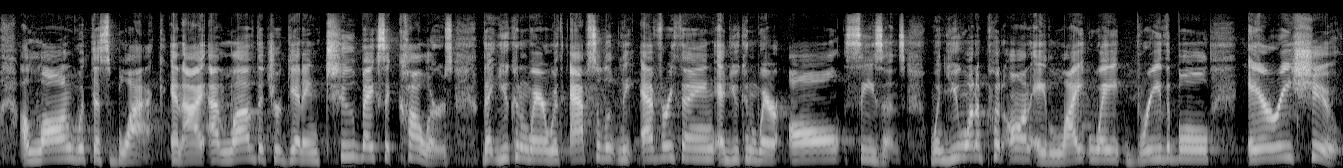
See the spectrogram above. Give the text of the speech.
along with this black. And I, I love that you're getting two basic colors that you can wear with absolutely everything and you can wear all seasons. When you wanna put on a lightweight, breathable, airy shoe,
